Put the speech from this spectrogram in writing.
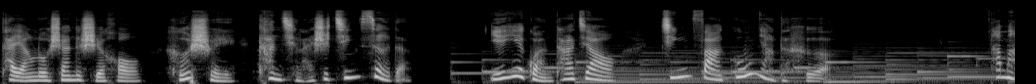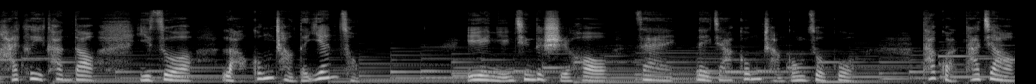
太阳落山的时候，河水看起来是金色的。爷爷管它叫“金发姑娘的河”。他们还可以看到一座老工厂的烟囱。爷爷年轻的时候在那家工厂工作过，他管它叫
